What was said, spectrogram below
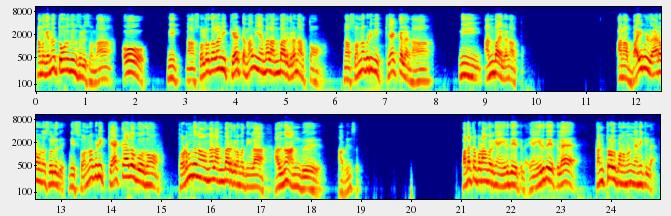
நமக்கு என்ன தோணுதுன்னு சொல்லி சொன்னா ஓ நீ நான் சொல்றதெல்லாம் நீ கேட்டனா நீ என் மேல அன்பா இருக்கிறன்னு அர்த்தம். நான் சொன்னபடி நீ கேட்கலன்னா நீ அன்பா இல்லைன்னு அர்த்தம். ஆனா பைபிள் வேற ஒண்ணு சொல்லுது. நீ சொன்னபடி கேட்காத போதும் தொடர்ந்து நான் மேல அன்பா இருக்கிறேன் பாத்தீங்களா? அதுதான் அன்பு. அப்படின்னு சொல்லு. பதட்டப்படாம இருக்கேன் என் இருதயத்துல. என் இருதயத்துல கண்ட்ரோல் பண்ணணும்னு நினைக்கல.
